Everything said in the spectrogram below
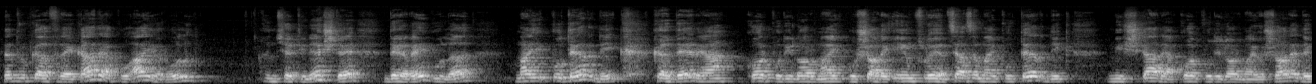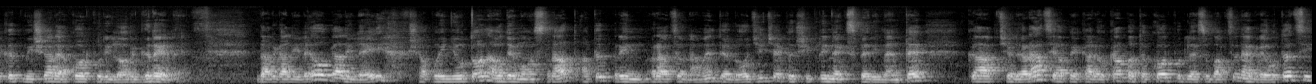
pentru că frecarea cu aerul încetinește de regulă mai puternic căderea corpurilor mai ușoare, influențează mai puternic mișcarea corpurilor mai ușoare decât mișcarea corpurilor grele. Dar Galileo Galilei și apoi Newton au demonstrat, atât prin raționamente logice, cât și prin experimente, că accelerația pe care o capătă corpurile sub acțiunea greutății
